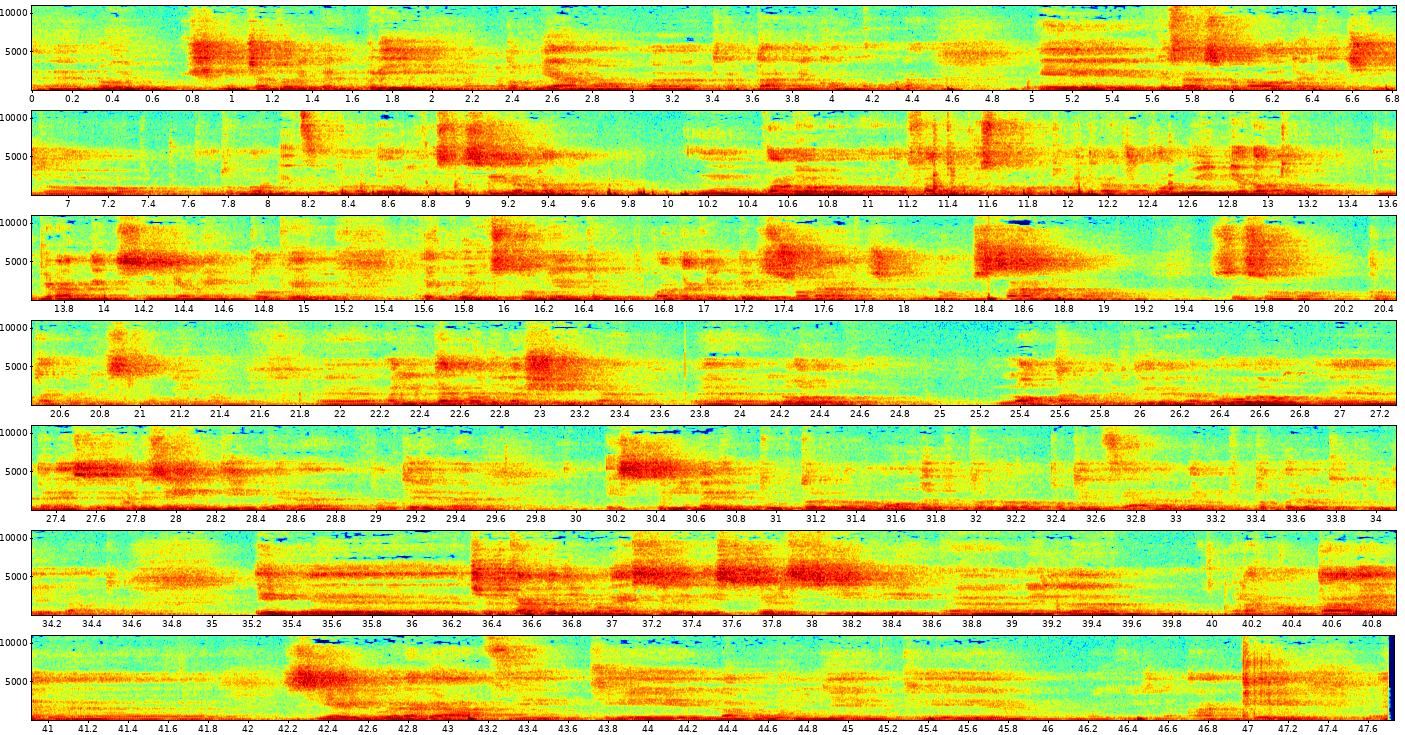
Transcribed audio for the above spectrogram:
eh, noi sceneggiatori per primi dobbiamo E questa è la seconda volta che cito appunto Maurizio Donadoni questa sera, ma un, quando ho, ho fatto questo cortometraggio con lui mi ha dato un grande insegnamento che è questo, mi ha detto guarda che i personaggi non sanno se sono protagonisti o meno, eh, all'interno della scena eh, loro lottano per dire la loro, eh, per essere presenti, per poter esprimere tutto il loro mondo e tutto il loro potenziale, almeno tutto quello che tu gli hai dato. E eh, cercando di non essere dispersivi eh, nel raccontare eh, sia i due ragazzi che la moglie che il, anche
